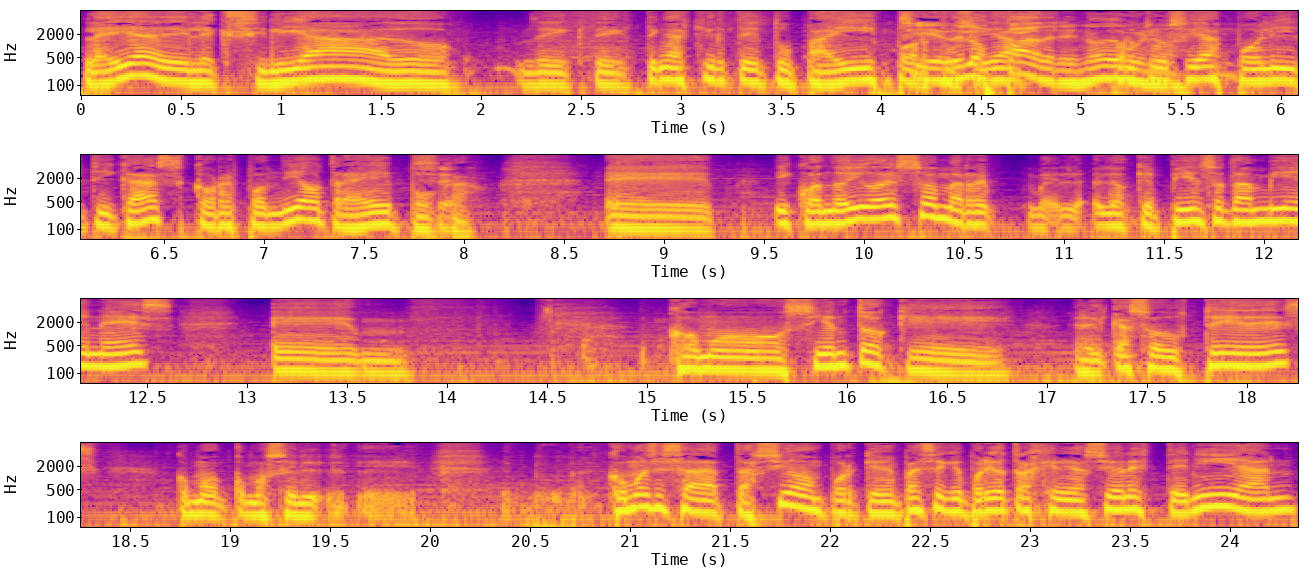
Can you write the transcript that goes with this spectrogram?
la idea del exiliado, de que tengas que irte de tu país por, Sí, tus, de los ideas, padres, no de por tus ideas políticas, correspondía a otra época. Eh, y cuando digo eso, me re- lo que pienso también es... eh, como siento que en el caso de ustedes, se, eh, cómo es esa adaptación, porque me parece que por ahí otras generaciones tenían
